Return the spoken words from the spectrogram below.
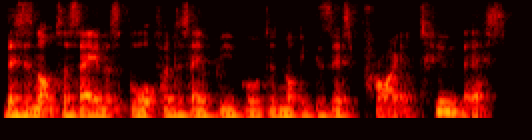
This is not to say that sport for disabled people did not exist prior to this,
